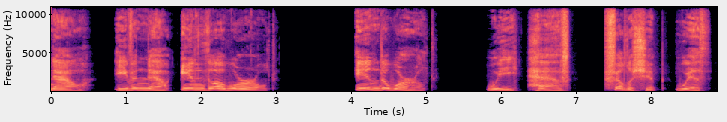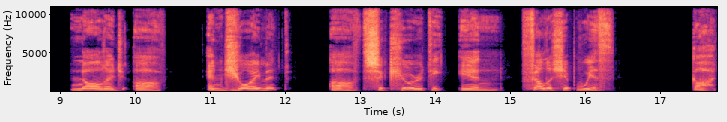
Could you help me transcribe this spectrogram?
now, even now, in the world, in the world, we have fellowship with knowledge of, enjoyment of, security in, fellowship with God.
